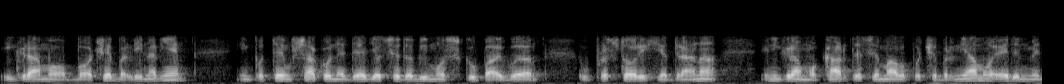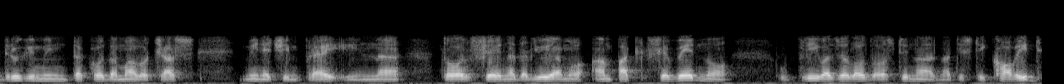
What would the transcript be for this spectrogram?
igramo boče, berlinarje in potem vsako nedeljo se dobimo skupaj v, v prostorih Jadrana in igramo karte, se malo počebrnjamo eden med drugim in tako da malo čas mine čim prej in uh, to še nadaljujemo, ampak še vedno vpliva zelo dosti na, na tisti COVID,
